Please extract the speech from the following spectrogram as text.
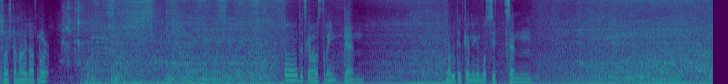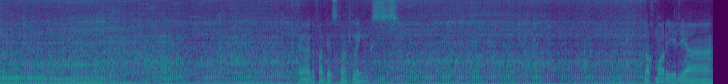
So, stellen wir wieder auf Null. Und jetzt gehen wir was trinken. Aber ich würde gerne irgendwo sitzen. Okay, da fahren jetzt nach links. Nach Morelia.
